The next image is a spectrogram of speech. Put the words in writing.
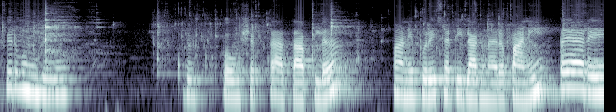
फिरवून घेऊ. पाहू शकता आता आपलं पाणीपुरीसाठी लागणारं पाणी तयार आहे.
